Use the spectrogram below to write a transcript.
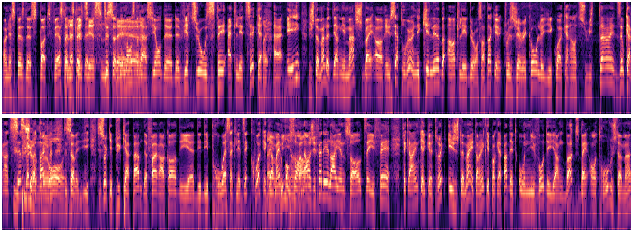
un espèce de spot fest, une espèce de l'athlétisme, c'est ça, démonstration de, de virtuosité athlétique. Ouais. Euh, et justement, le dernier match ben, a réussi à trouver un équilibre entre les deux. On s'entend que Chris Jericho, là, il est quoi, 48 ans, il disait, ou 46 Il est plus là, jeune, peut-être. ouais. C'est ça. ben, il- C'est sûr qu'il est plus capable de faire encore des, euh, des, des prouesses athlétiques. Quoique, quand Ben même, oui, pour son encore. âge, il fait des Lion Salt, il fait, fait quand même quelques trucs. Et justement, étant donné qu'il n'est pas capable d'être au niveau des Young Bucks, ben, on trouve justement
